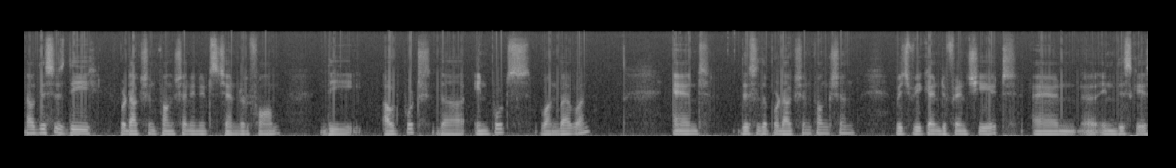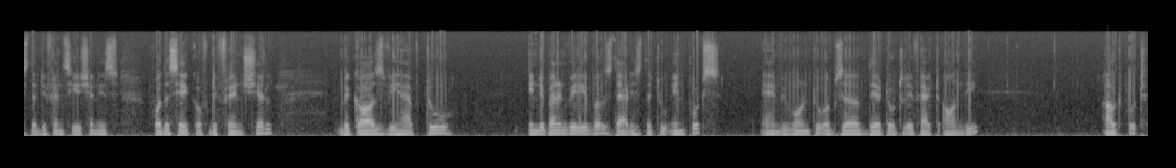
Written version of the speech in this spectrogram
Now this is the production function in its general form. The output the inputs one by one. And this is the production function which we can differentiate. And uh, in this case the differentiation is for the sake of differential because we have two independent variables that is the two inputs. And we want to observe their total effect on the output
